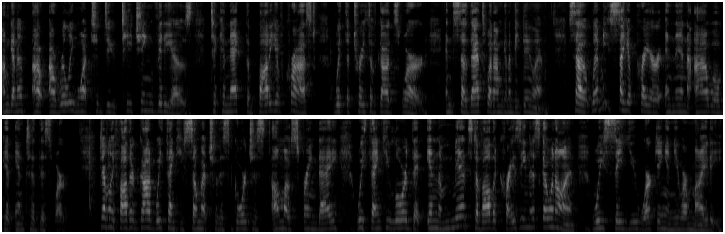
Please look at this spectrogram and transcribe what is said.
I'm going to, I really want to do teaching videos to connect the body of Christ with the truth of God's word. And so that's what I'm going to be doing. So let me say a prayer and then I will get into this word. Heavenly Father, God, we thank you so much for this gorgeous, almost spring day. We thank you, Lord, that in the midst of all the craziness going on, we see you working and you are mighty.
